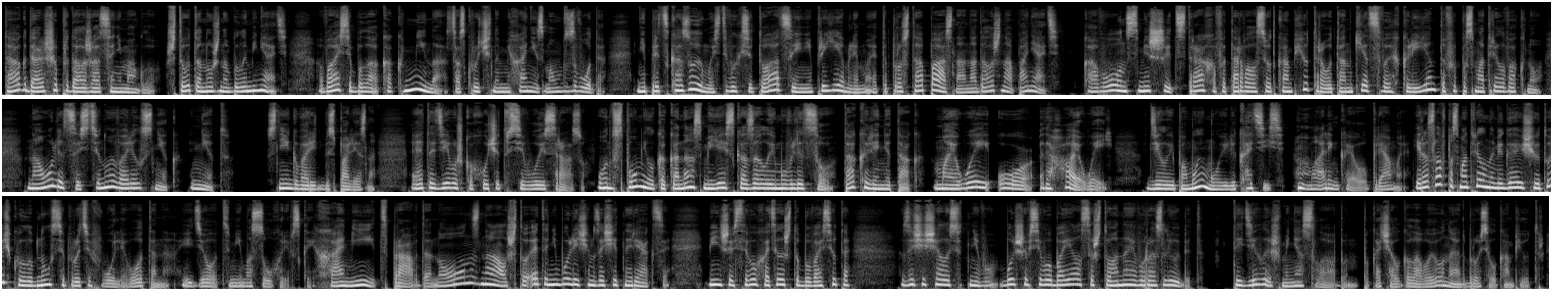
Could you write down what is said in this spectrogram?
Так дальше продолжаться не могло. Что-то нужно было менять. Вася была как мина со скрученным механизмом взвода. Непредсказуемость в их ситуации неприемлема. Это просто опасно, она должна понять. Кого он смешит? Страхов оторвался от компьютера, от анкет своих клиентов и посмотрел в окно. На улице стеной варил снег. Нет, с ней говорить бесполезно. Эта девушка хочет всего и сразу. Он вспомнил, как она, смеясь, сказала ему в лицо, так или не так, «My way or the highway». Делай, по-моему, или катись. Маленькая, упрямая. Ярослав посмотрел на мигающую точку и улыбнулся против воли. Вот она, идет мимо Сухаревской. Хамит, правда, но он знал, что это не более чем защитная реакция. Меньше всего хотел, чтобы Васюта Защищалась от него. Больше всего боялся, что она его разлюбит. «Ты делаешь меня слабым», — покачал головой он и отбросил компьютер.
